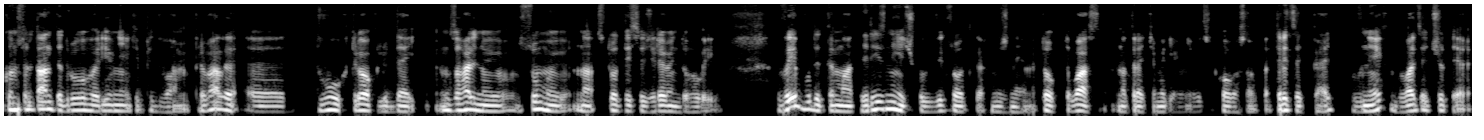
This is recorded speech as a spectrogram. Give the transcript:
консультанти другого рівня, які під вами, привели е, двох-трьох людей загальною сумою на 100 тисяч гривень договорів. Ви будете мати різничку в відсотках між ними. Тобто, у вас на третьому рівні відсоткова ставка 35, в них 24.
